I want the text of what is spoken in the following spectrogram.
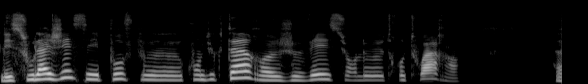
les soulager ces pauvres, conducteurs, je vais sur le trottoir. Heu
